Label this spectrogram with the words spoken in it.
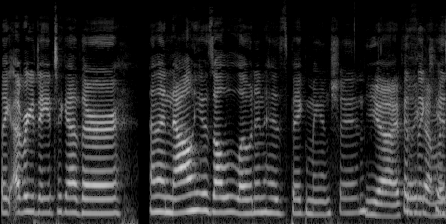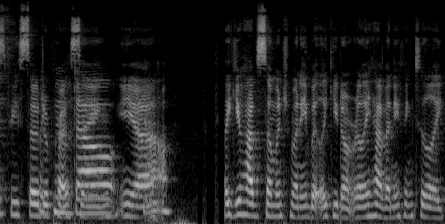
like every day together. And then now he is all alone in his big mansion. Yeah, I feel like that must be so like, depressing. out. Yeah. Like you have so much money, but like you don't really have anything to like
